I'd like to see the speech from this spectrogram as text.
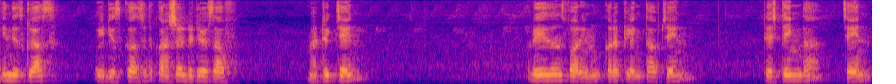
In this class, we discussed construction details of metric chain, reasons for incorrect length of chain, testing the chain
